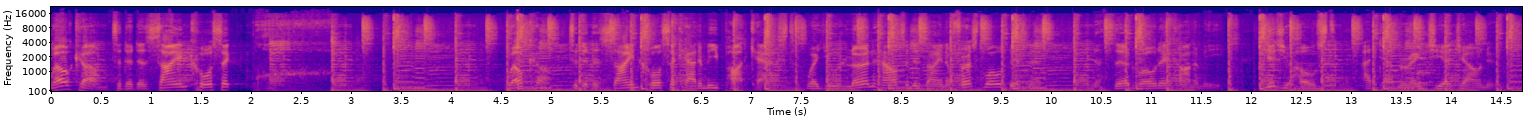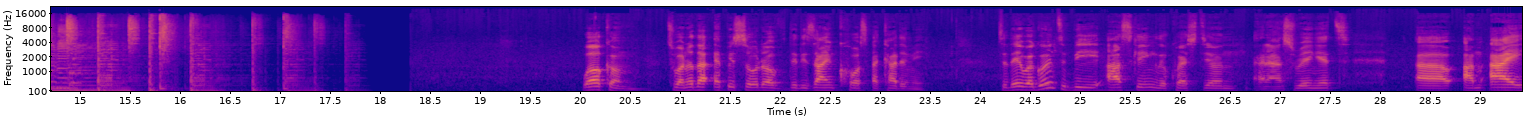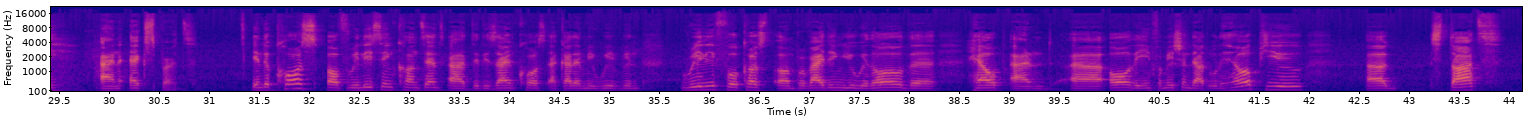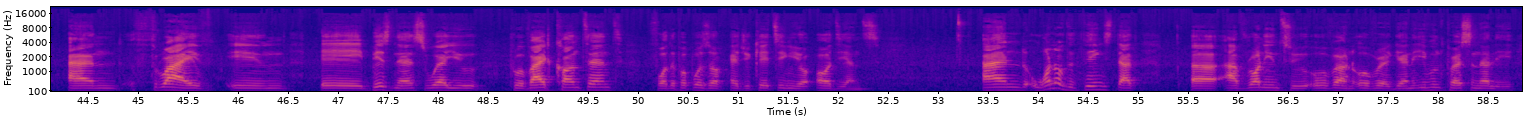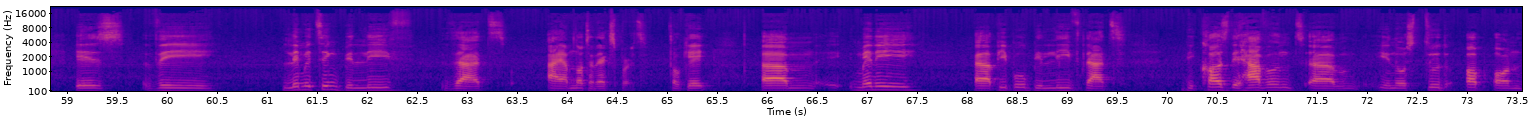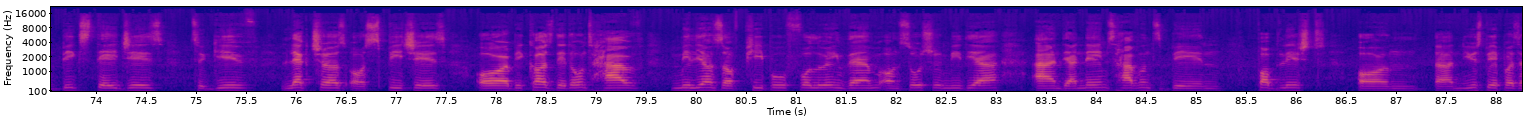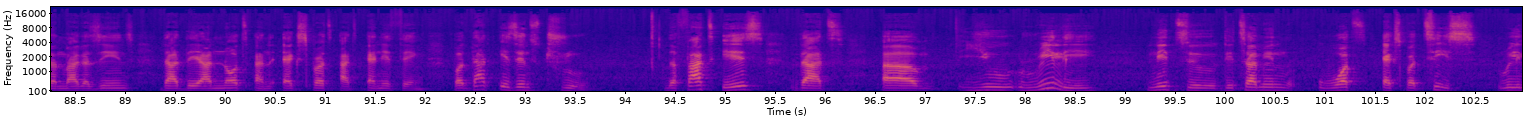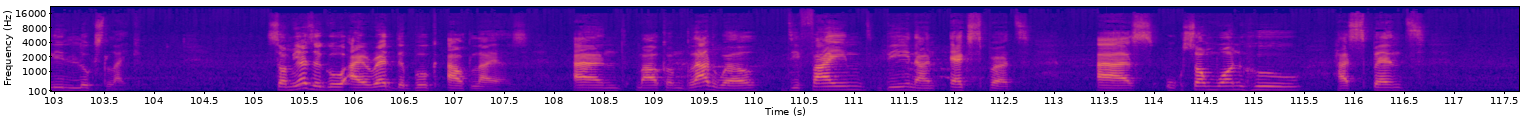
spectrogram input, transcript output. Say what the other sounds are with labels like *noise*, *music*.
Welcome to the Design Course. Ac- Welcome to the Design Course Academy podcast, where you learn how to design a first world business in a third world economy. Here's your host, Adabarentia Jaunu. Welcome to another episode of the Design Course Academy. Today we're going to be asking the question and answering it uh, Am I an expert? In the course of releasing content at the Design Course Academy, we've been really focused on providing you with all the help and uh, all the information that will help you uh, start and thrive in a business where you provide content for the purpose of educating your audience. And one of the things that uh, I've run into over and over again, even personally, is the limiting belief that I am not an expert. Okay, um, many uh, people believe that because they haven't, um, you know, stood up on big stages to give lectures or speeches, or because they don't have millions of people following them on social media and their names haven't been published on uh, newspapers and magazines that they are not an expert at anything. But that isn't true. The fact is that um, you really need to determine what expertise really looks like. Some years ago, I read the book Outliers, and Malcolm Gladwell defined being an expert as someone who has spent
